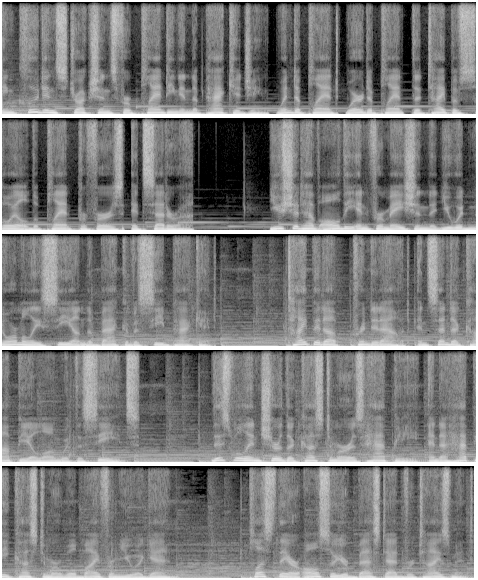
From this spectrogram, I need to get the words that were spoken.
Include instructions for planting in the packaging, when to plant, where to plant, the type of soil the plant prefers, etc. You should have all the information that you would normally see on the back of a seed packet. Type it up, print it out, and send a copy along with the seeds. This will ensure the customer is happy, and a happy customer will buy from you again. Plus they are also your best advertisement.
